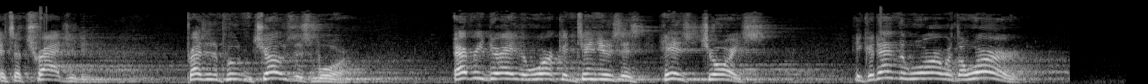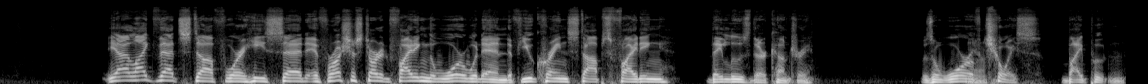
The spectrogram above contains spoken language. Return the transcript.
It's a tragedy. President Putin chose this war. Every day the war continues is his choice. He could end the war with a word. Yeah, I like that stuff where he said if Russia started fighting, the war would end. If Ukraine stops fighting, they lose their country. It was a war yeah. of choice by Putin.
